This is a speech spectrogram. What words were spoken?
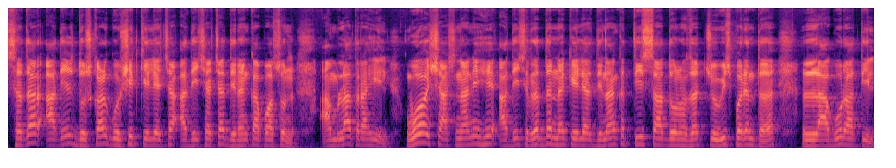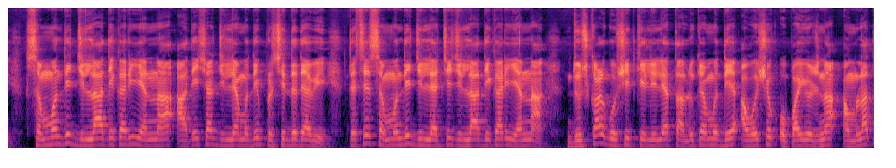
सदर आदेश दुष्काळ घोषित केल्याच्या आदेशाच्या दिनांकापासून अंमलात राहील व शासनाने हे आदेश रद्द न केल्यास दिनांक तीस सात दोन हजार चोवीसपर्यंत लागू राहतील. संबंधित जिल्हाधिकारी यांना आदेशात जिल्ह्यामध्ये प्रसिद्ध द्यावी. तसेच संबंधित जिल्ह्याचे जिल्हाधिकारी यांना दुष्काळ घोषित केलेल्या तालुक्यामध्ये आवश्यक उपाययोजना अंमलात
